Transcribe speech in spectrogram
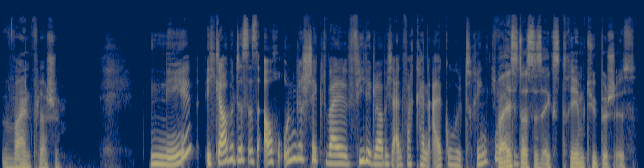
Weinflasche. Nee, ich glaube, das ist auch ungeschickt, weil viele, glaube ich, einfach keinen Alkohol trinken. Ich weiß, dass es extrem typisch ist.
